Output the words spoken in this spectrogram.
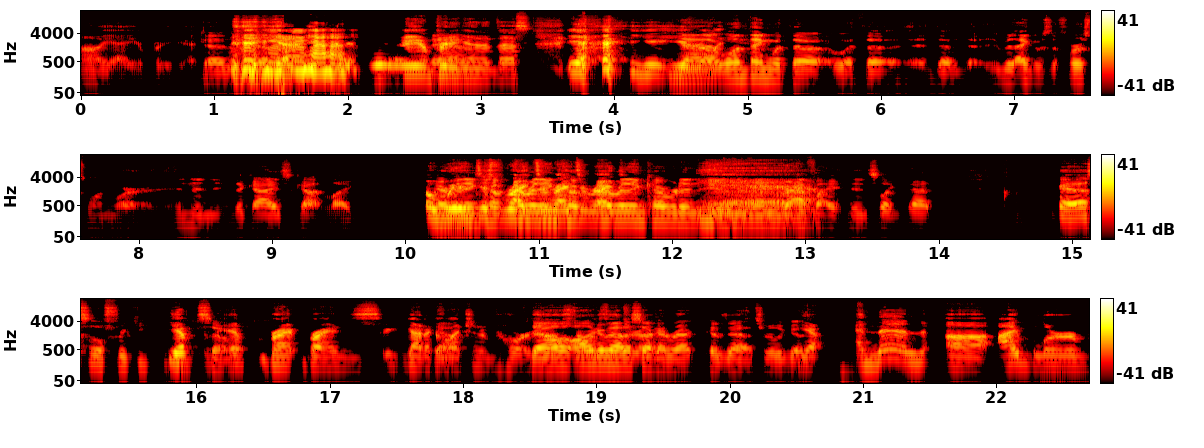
oh yeah, you're pretty good. Yeah, yeah, you're, you're pretty Yeah. good at this. Yeah, you, you yeah, that really. one thing with the with the, the, the it was, I think it was the first one where, and then the guy's got like Oh, everything, just co- writes everything, and writes co- and everything covered in, in- in graphite, and it's like that. Okay, that's a little freaky. Yep. So yep, Brian, Brian's got a Yeah. collection of horror. yeah, I'll, I'll give that a that's really- second rec because yeah, it's really good. Yeah, And then uh, I blurbed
